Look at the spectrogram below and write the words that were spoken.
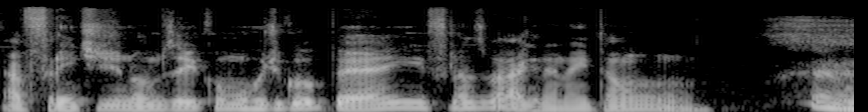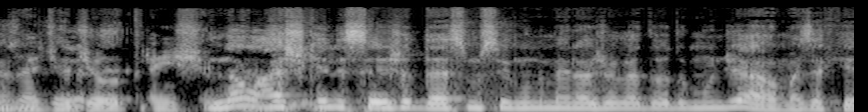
à frente de nomes aí como Rudy Gobert e Franz Wagner, né? Então, é, o Zadil de Trem. Não acho que ele seja o 12 melhor jogador do Mundial, mas é que.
